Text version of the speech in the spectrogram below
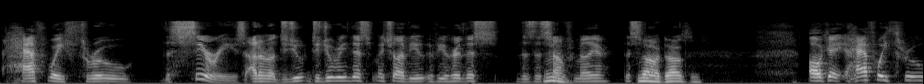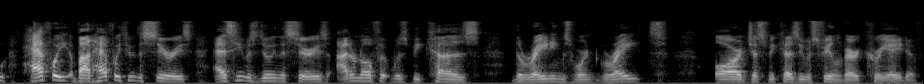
halfway through the series, I don't know. Did you did you read this, Mitchell? Have you have you heard this? Does this sound Hmm. familiar? This no, it doesn't. Okay, halfway through, halfway about halfway through the series, as he was doing the series, I don't know if it was because the ratings weren't great or just because he was feeling very creative.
